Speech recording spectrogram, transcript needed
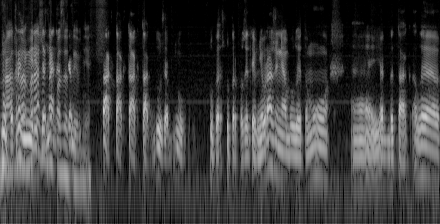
Ну, Вра- по крайній мірі, для мене, позитивні. Так, так, так, так. Дуже ну, супер, супер позитивні враження були, тому е, якби так. Але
